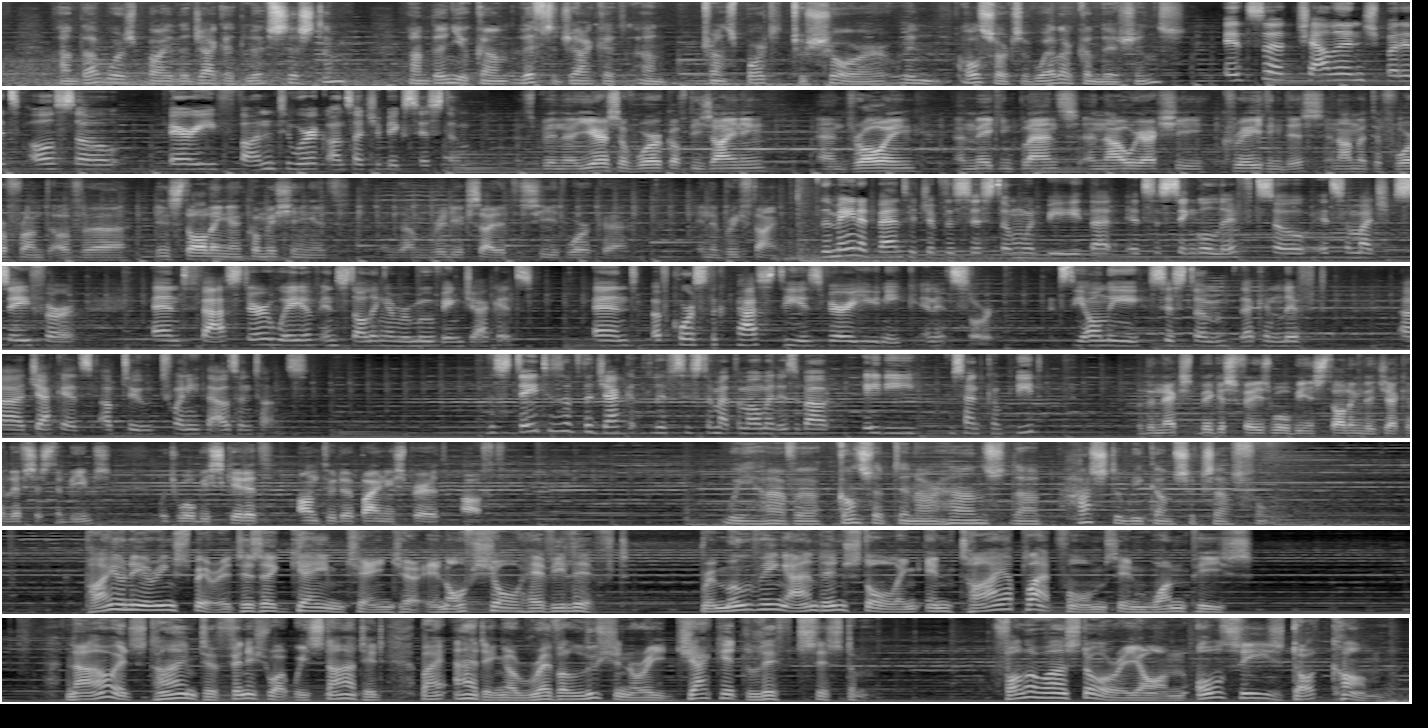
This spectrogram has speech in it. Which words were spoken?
and that was by the jacket lift system. And then you can lift the jacket and transport it to shore in all sorts of weather conditions. It's a challenge, but it's also very fun to work on such a big system. It's been uh, years of work of designing and drawing and making plans and now we're actually creating this and I'm at the forefront of uh, installing and commissioning it and I'm really excited to see it work uh, in a brief time. The main advantage of the system would be that it's a single lift, so it's a much safer and faster way of installing and removing jackets. And of course, the capacity is very unique in its sort. It's the only system that can lift uh, jackets up to 20,000 tons. The status of the jacket lift system at the moment is about 80% complete. The next biggest phase will be installing the jacket lift system beams, which will be skidded onto the Pioneering Spirit aft. We have a concept in our hands that has to become successful. Pioneering Spirit is a game changer in offshore heavy lift, removing and installing entire platforms in one piece. Now it's time to finish what we started by adding a revolutionary jacket lift system. Follow our story on allseas.com.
